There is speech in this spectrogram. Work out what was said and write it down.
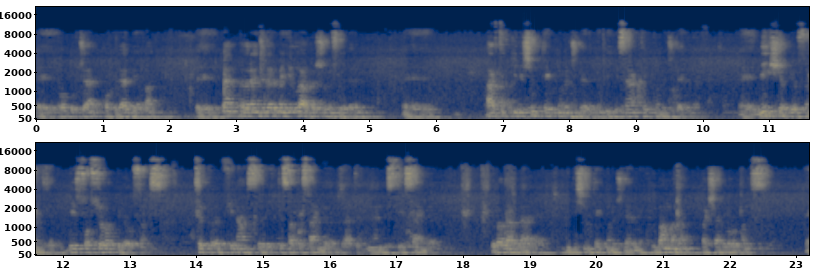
e, oldukça popüler bir alan. E, ben öğrencilerime yıllardır şunu söylerim. E, artık bilişim teknolojilerini, bilgisayar teknolojilerini e, ne iş yapıyorsanız yapın, bir sosyolog bile olsanız, tıpı, finansı, iktisatı saymıyorum zaten, mühendisliği saymıyorum. Buralarda bilişim teknolojilerini kullanmadan başarılı olmanız, e,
